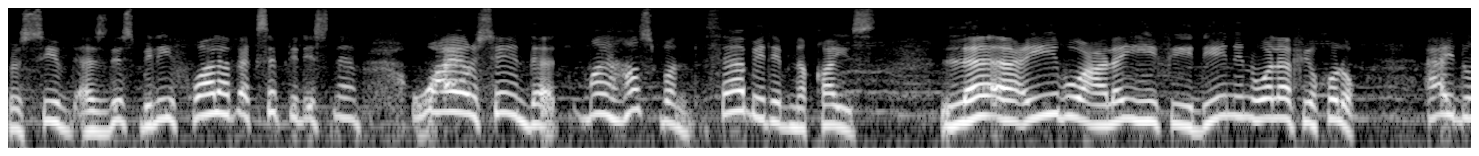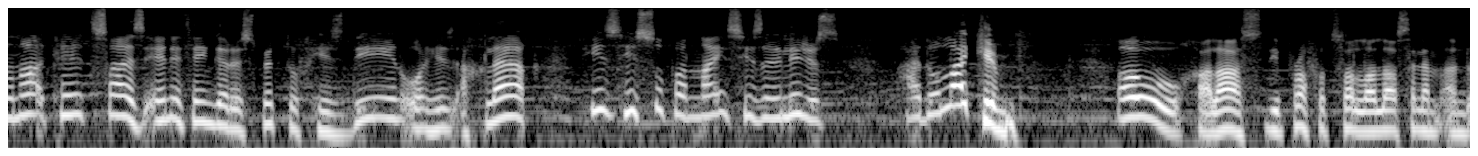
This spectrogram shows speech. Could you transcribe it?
perceived as disbelief while I've accepted Islam. Why are you saying that? My husband, Thabit ibn Qais, لا أعيب عليه في دين ولا في خلق. I do not criticize anything in respect of his deen or his akhlaq. He's, he's super nice, he's religious. I don't like him. Oh, khalas, the Prophet ﷺ un-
